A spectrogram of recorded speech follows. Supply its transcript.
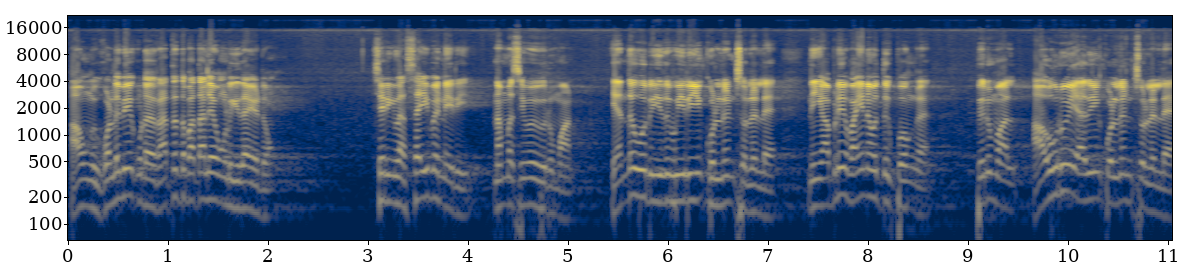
அவங்க கொல்லவே கூடாது. ரத்தத்தை பார்த்தாலே அவங்களுக்கு இதாகிடும் சரிங்களா? சைவ நெறி. நம்ம சிவபெருமான். எந்த ஒரு இது உயிரையும் கொல்லுன்னு சொல்லலை. நீங்கள் அப்படியே வைணவத்துக்கு போங்க. பெருமாள் அவரும் எதையும் கொல்லுன்னு சொல்லலை.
